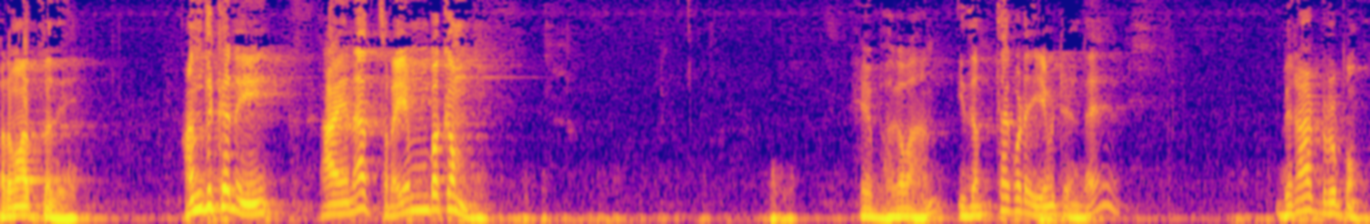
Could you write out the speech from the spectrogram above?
పరమాత్మది. అందుకని ఆయన త్రయంబకం. హే భగవాన్ ఇదంతా కూడా ఏమిటంటే విరాట్ రూపం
